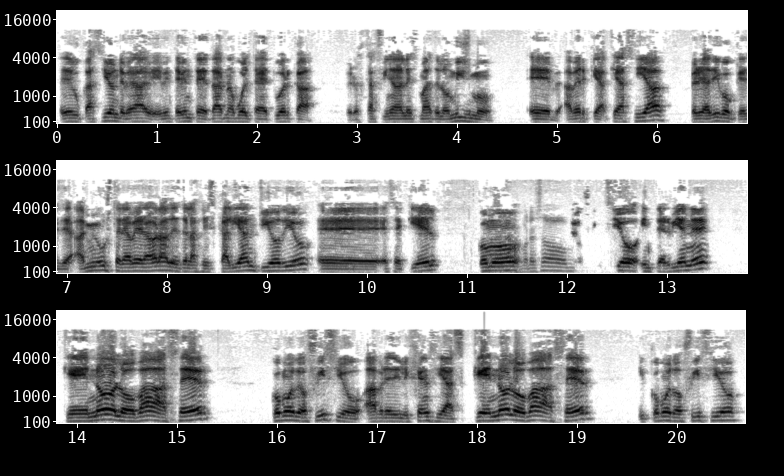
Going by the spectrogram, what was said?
Educación deberá, evidentemente, dar una vuelta de tuerca, pero es que al final es más de lo mismo, eh, a ver qué, qué, hacía. Pero ya digo que a mí me gustaría ver ahora desde la Fiscalía Antiodio, eh, Ezequiel, cómo de oficio interviene, que no lo va a hacer, cómo de oficio abre diligencias, que no lo va a hacer, y cómo de oficio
